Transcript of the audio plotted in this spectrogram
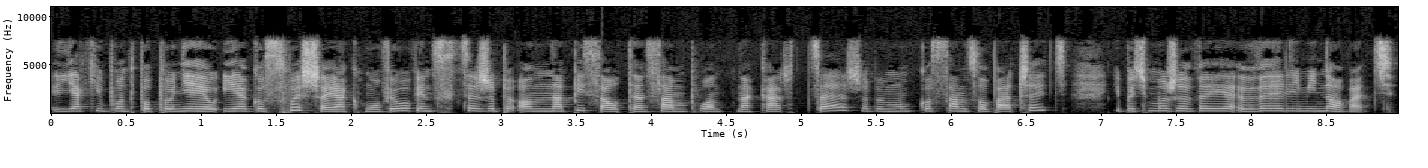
jaki błąd popełniają i ja go słyszę, jak mówią, więc chcę, żeby on napisał ten sam błąd na kartce, żeby mógł go sam zobaczyć i być może wy, wyeliminować.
